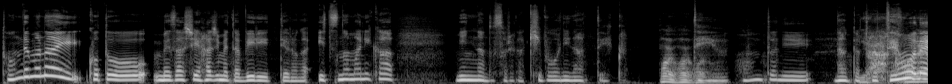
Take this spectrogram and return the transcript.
とんでもないことを目指し始めたビリーっていうのがいつの間にかみんなのそれが希望になっていくはいはいはいっていう本当になんかとてもね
